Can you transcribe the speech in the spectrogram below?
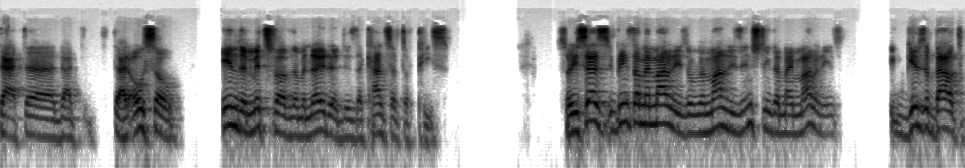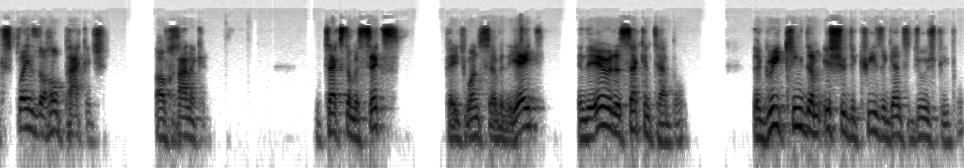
that uh, that that also in the mitzvah of the menorah is the concept of peace. So he says he brings down Maimonides. Maimonides is interesting that Maimonides it gives about explains the whole package of Hanukkah. Text number six, page one seventy eight. In the era of the Second Temple, the Greek kingdom issued decrees against the Jewish people,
